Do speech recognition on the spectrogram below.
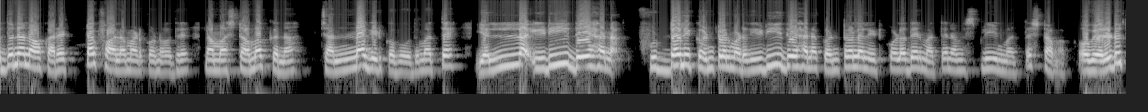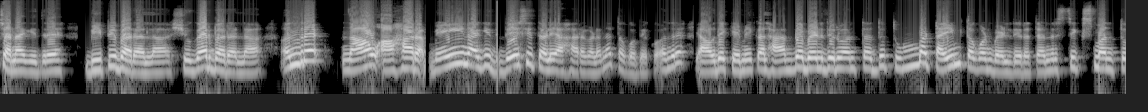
ಅದನ್ನ ನಾವು ಕರೆಕ್ಟ್ ಆಗಿ ಫಾಲೋ ಮಾಡ್ಕೊಂಡು ಹೋದ್ರೆ ನಮ್ಮ ಸ್ಟಮಕ್ ಚೆನ್ನಾಗಿ ಇಟ್ಕೋಬಹುದು. ಮತ್ತೆ ಎಲ್ಲ ಇಡೀ ದೇಹನ ಫುಡ್ ಅಲ್ಲಿ ಕಂಟ್ರೋಲ್ ಮಾಡೋದು, ಇಡೀ ದೇಹನ ಕಂಟ್ರೋಲ್ ಅಲ್ಲಿ ಇಟ್ಕೊಳ್ಳೋದೇ ಮತ್ತೆ ನಮ್ಮ ಸ್ಪ್ಲೀನ್ ಮತ್ತೆ ಸ್ಟಮಕ್ ಅವೆರಡು ಚೆನ್ನಾಗಿದ್ರೆ ಬಿ ಪಿ ಬರಲ್ಲ ಶುಗರ್ ಬರಲ್ಲ. ಅಂದ್ರೆ ನಾವು ಆಹಾರ ಮೇನ್ ಆಗಿ ದೇಸಿ ತಳಿ ಆಹಾರಗಳನ್ನ ತಗೋಬೇಕು. ಅಂದ್ರೆ ಯಾವುದೇ ಕೆಮಿಕಲ್ ಹಾಕದೆ ಬೆಳೆದಿರುವಂತದ್ದು ತುಂಬಾ ಟೈಮ್ ತಗೊಂಡ್ ಬೆಳೆದಿರುತ್ತೆ. ಅಂದ್ರೆ ಸಿಕ್ಸ್ ಮಂತ್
